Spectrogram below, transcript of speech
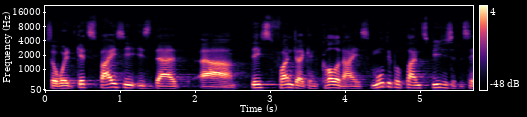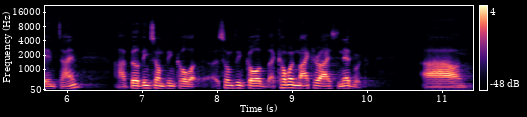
So where it gets spicy is that uh, this fungi can colonize multiple plant species at the same time uh, building something called, something called a common mycorrhizal network. Um,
